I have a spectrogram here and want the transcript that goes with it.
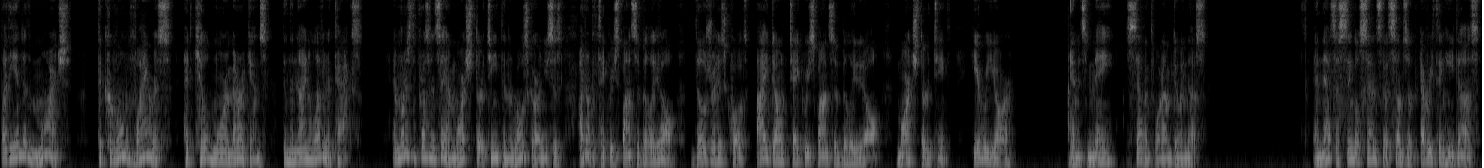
By the end of March, the coronavirus had killed more Americans than the 9 11 attacks. And what does the president say on March 13th in the Rose Garden? He says, I don't take responsibility at all. Those are his quotes. I don't take responsibility at all. March 13th. Here we are, and it's May 7th when I'm doing this. And that's a single sentence that sums up everything he does.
